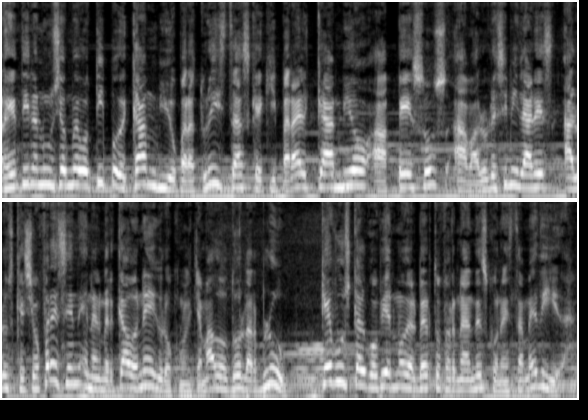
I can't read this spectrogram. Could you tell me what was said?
Argentina anuncia un nuevo tipo de cambio para turistas que equipará el cambio a pesos a valores similares a los que se ofrecen en el mercado negro con el llamado dólar blue. ¿Qué busca el gobierno de Alberto Fernández con esta medida?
